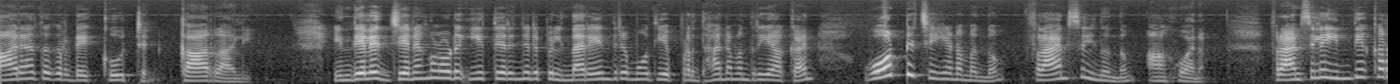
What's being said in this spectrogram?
ആരാധകരുടെ കൂറ്റൻ കാർ റാലി ഇന്ത്യയിലെ ജനങ്ങളോട് ഈ തെരഞ്ഞെടുപ്പിൽ നരേന്ദ്രമോദിയെ പ്രധാനമന്ത്രിയാക്കാൻ വോട്ട് ചെയ്യണമെന്നും ഫ്രാൻസിൽ നിന്നും ആഹ്വാനം. ഫ്രാൻസിലെ ഇന്ത്യക്കാർ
